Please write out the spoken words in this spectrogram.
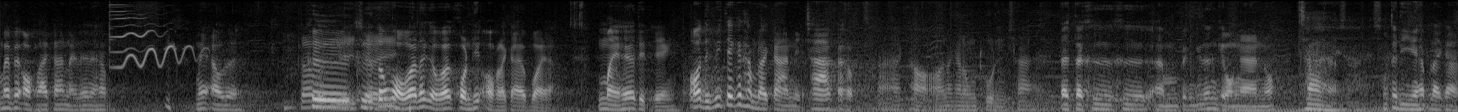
ไม่ไปออกรายการไหนเลยนะครับ ไม่เอาเลย คือคือต้องบอกว่าถ้าเกิดว่าคนที่ออกรายการบ่อยอะไม่ให้ติดเอง อ๋อแต่พี่เจ๊ก็ทำรายการนี่ชาร์กอะครับ อ๋อรายการลงทุนใช่ แต่แต่คือคืออ่ามันเป็นเรื่องเกี่ยวกับงานเนาะใช่ใช่มันจะดีนะครับรายการ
